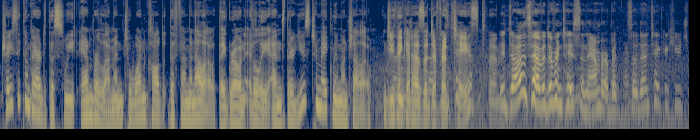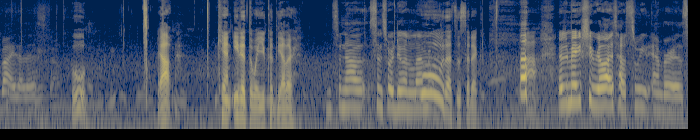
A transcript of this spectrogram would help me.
Tracy compared the sweet amber lemon to one called the Femminello. They grow in Italy and they're used to make limoncello. Do you think it has a different taste? Than... It does have a different taste than amber, but so don't take a huge bite of this. Ooh. Yeah. Can't eat it the way you could the other. And so now, since we're doing lemon, ooh, that's acidic. ah. it makes you realize how sweet amber is.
